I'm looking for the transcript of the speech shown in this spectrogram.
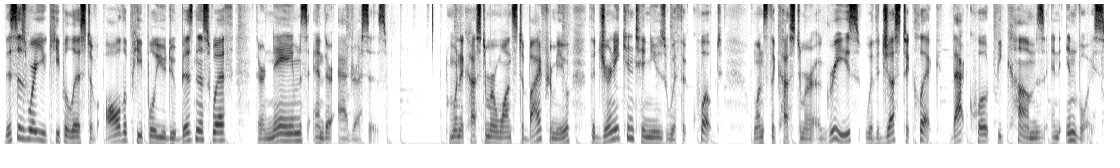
This is where you keep a list of all the people you do business with, their names, and their addresses. When a customer wants to buy from you, the journey continues with a quote. Once the customer agrees, with just a click, that quote becomes an invoice.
